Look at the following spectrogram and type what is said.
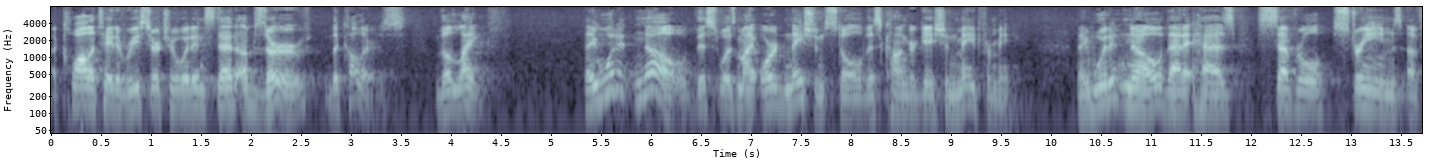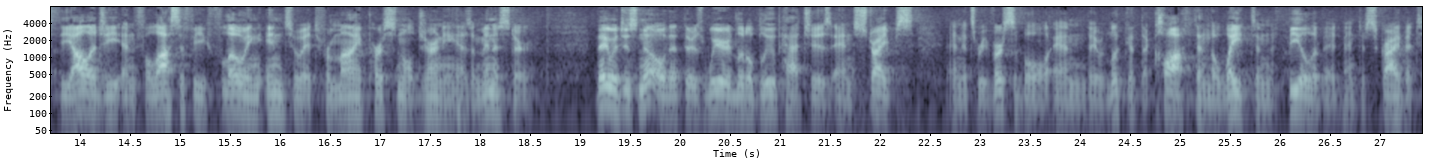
a qualitative researcher would instead observe the colors, the length. They wouldn't know this was my ordination stole this congregation made for me. They wouldn't know that it has several streams of theology and philosophy flowing into it from my personal journey as a minister. They would just know that there's weird little blue patches and stripes and it's reversible, and they would look at the cloth and the weight and the feel of it and describe it.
